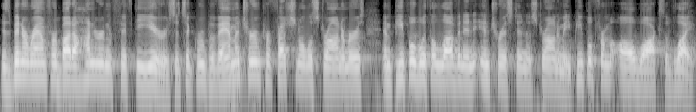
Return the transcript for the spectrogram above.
has been around for about 150 years. It's a group of amateur and professional astronomers and people with a love and an interest in astronomy, people from all walks of life.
